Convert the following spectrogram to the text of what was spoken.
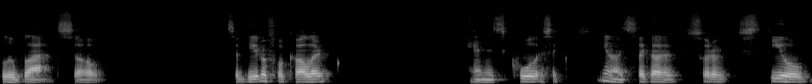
blue black. So it's a beautiful color, and it's cool. It's a you know, it's like a sort of steel,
